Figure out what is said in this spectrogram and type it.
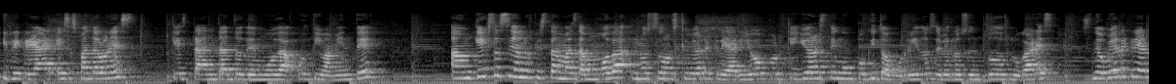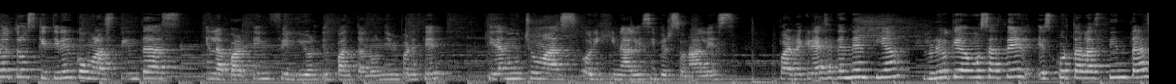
y recrear esos pantalones que están tanto de moda últimamente. Aunque estos sean los que están más de moda, no son los que voy a recrear yo porque yo los tengo un poquito aburridos de verlos en todos lugares, sino voy a recrear otros que tienen como las cintas en la parte inferior del pantalón y a mi parecer quedan mucho más originales y personales. para recrear esa tendencia, lo único que vamos a hacer es cortar las cintas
